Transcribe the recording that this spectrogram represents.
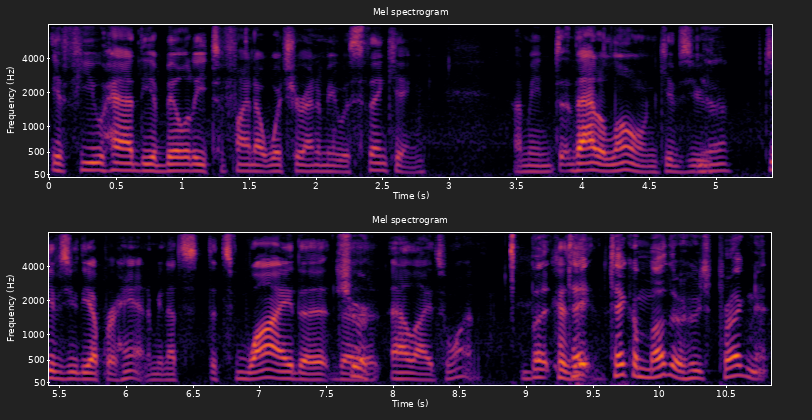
if you had the ability to find out what your enemy was thinking, I mean, that alone gives you Yeah. gives you the upper hand. I mean, that's that's why the the Sure. Allies won. But take, it- take a mother who's pregnant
